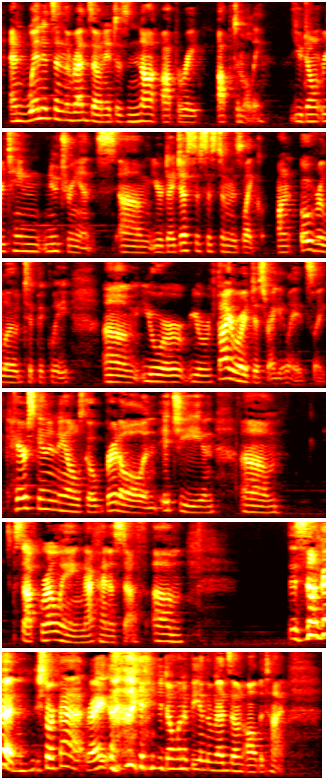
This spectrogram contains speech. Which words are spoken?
And when it's in the red zone it does not operate optimally. You don't retain nutrients. Um, your digestive system is like on overload typically um, your your thyroid dysregulates like hair skin and nails go brittle and itchy and um, stop growing, that kind of stuff. Um, it's not good. You store fat, right? you don't want to be in the red zone all the time.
